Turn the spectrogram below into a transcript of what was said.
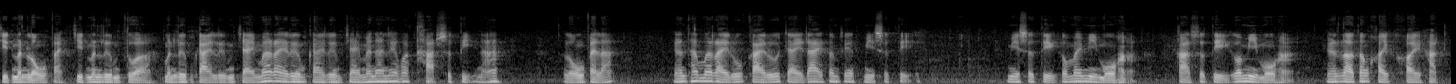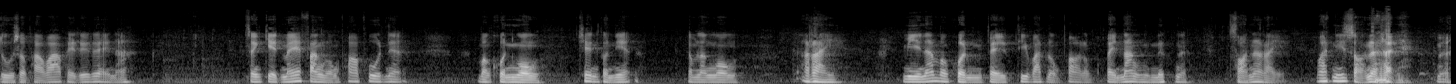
จิตมันหลงไป จิตมันลืมตัว มันลืมกายลืมใจ เมื่อไรลืมกายลืมใจเมื่อนั้นเรียกว่าขาดสตินะ หลงไปละงั้นถ้าเมื่อไรรู้กายรู้ใจได้ก็เรียกมีสติ มีสติก็ไม่มีโมหะ ขาดสติก็มีโมหะงั้นเราต้องคอยคอยหัดดูสภาวะไปเรื่อย ๆ นะ สังเกตไหมฟังหลวงพ่อพูดเนี่ย บางคนงง เช่นคนเนี้ยกำลังงงอะไร มีนะบางคนไปที่วัดหลวงพ่อเราไปนั่งนึกนะสอนอะไร วัดนี้สอนอะไรนะ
